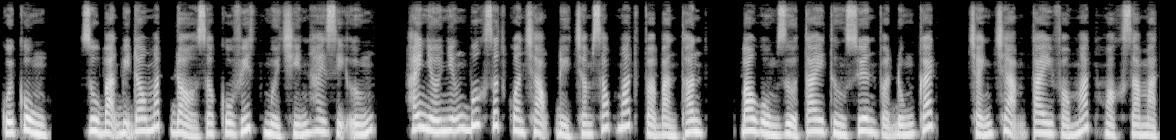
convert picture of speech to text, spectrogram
Cuối cùng, dù bạn bị đau mắt đỏ do COVID-19 hay dị ứng, hãy nhớ những bước rất quan trọng để chăm sóc mắt và bản thân, bao gồm rửa tay thường xuyên và đúng cách, tránh chạm tay vào mắt hoặc da mặt.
